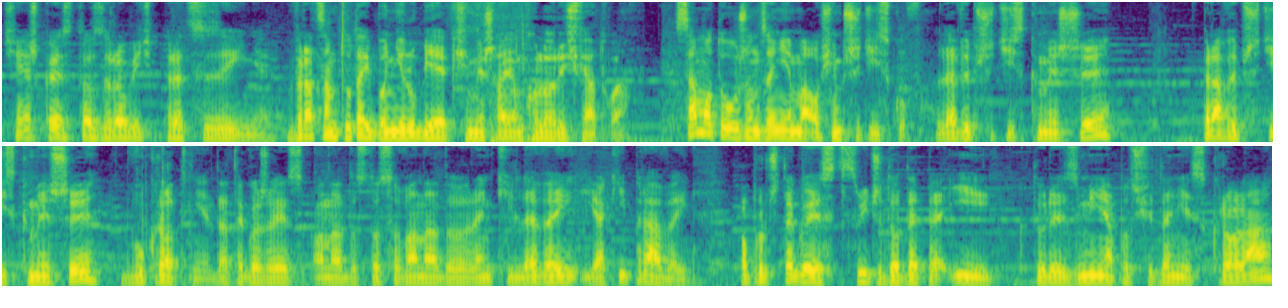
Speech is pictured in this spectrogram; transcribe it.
ciężko jest to zrobić precyzyjnie. Wracam tutaj, bo nie lubię jak się mieszają kolory światła. Samo to urządzenie ma 8 przycisków. Lewy przycisk myszy, prawy przycisk myszy dwukrotnie, dlatego że jest ona dostosowana do ręki lewej, jak i prawej. Oprócz tego jest switch do DPI, który zmienia podświetlenie scrolla,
